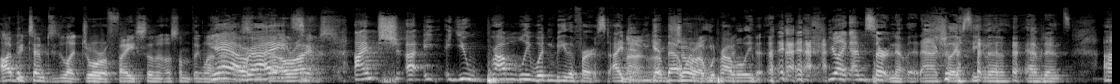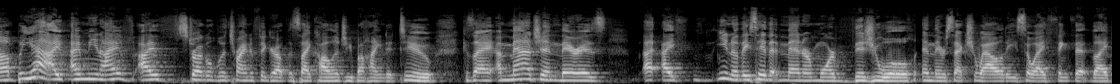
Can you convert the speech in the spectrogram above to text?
I'd be tempted to like draw a face on it or something like yeah that. right that all right? i'm sh- uh, you probably wouldn't be the first i No, didn't get I'm that sure one you probably you're like i'm certain of it actually i've seen the evidence uh, but yeah I, I mean i've i've struggled with trying to figure out the psychology behind it too because i imagine there is I, I, you know, they say that men are more visual in their sexuality, so I think that like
